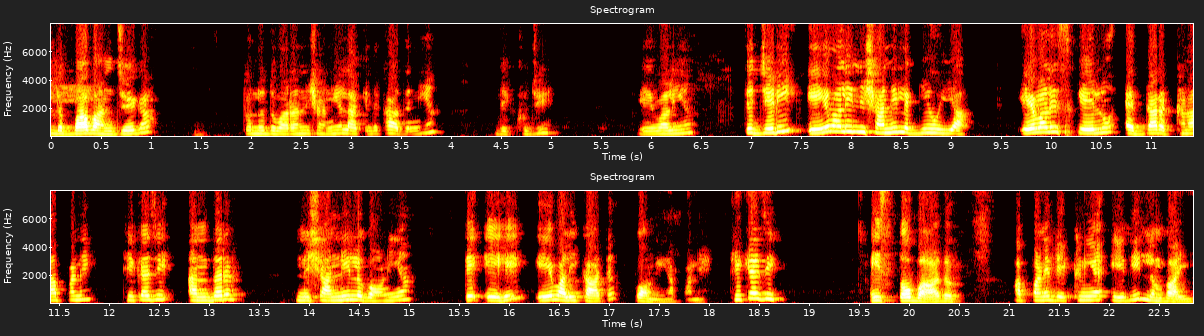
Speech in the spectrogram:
ਡੱਬਾ ਬਣ ਜਾਏਗਾ ਤੁਹਾਨੂੰ ਦੁਬਾਰਾ ਨਿਸ਼ਾਨੀਆਂ ਲਾ ਕੇ ਦਿਖਾ ਦਿੰਨੀ ਆ ਦੇਖੋ ਜੀ ਇਹ ਵਾਲੀਆਂ ਤੇ ਜਿਹੜੀ ਇਹ ਵਾਲੀ ਨਿਸ਼ਾਨੀ ਲੱਗੀ ਹੋਈ ਆ ਇਹ ਵਾਲੇ ਸਕੇਲ ਨੂੰ ਐਦਾਂ ਰੱਖਣਾ ਆਪਾਂ ਨੇ, ਠੀਕ ਹੈ ਜੀ? ਅੰਦਰ ਨਿਸ਼ਾਨੀ ਲਗਾਉਣੀ ਆ ਤੇ ਇਹ ਇਹ ਵਾਲੀ ਕਾਟ ਪਾਉਣੀ ਆ ਆਪਾਂ ਨੇ, ਠੀਕ ਹੈ ਜੀ? ਇਸ ਤੋਂ ਬਾਅਦ ਆਪਾਂ ਨੇ ਦੇਖਣੀ ਆ ਇਹਦੀ ਲੰਬਾਈ,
